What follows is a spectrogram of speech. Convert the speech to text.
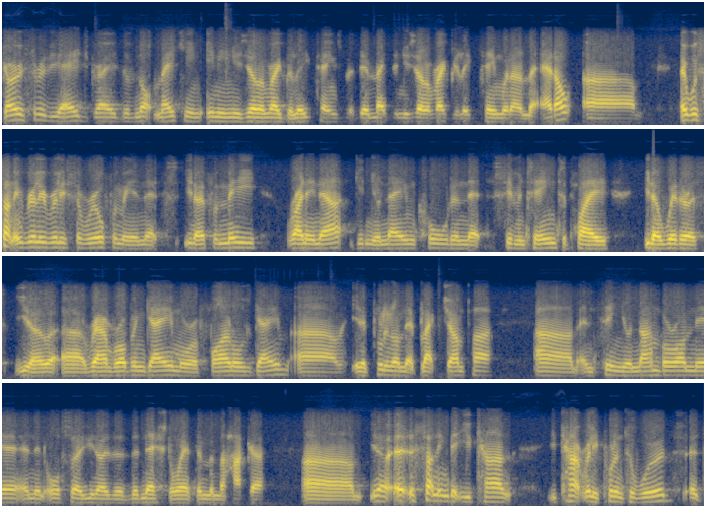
go through the age grades of not making any New Zealand rugby league teams, but then make the New Zealand rugby league team when I'm an adult, um, it was something really, really surreal for me. And that's you know, for me running out, getting your name called in that 17 to play you know, whether it's, you know, a round robin game or a finals game, um, you know, putting on that black jumper um, and seeing your number on there, and then also, you know, the, the national anthem and the haka. Um, you know, it's something that you can't you can't really put into words. It's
